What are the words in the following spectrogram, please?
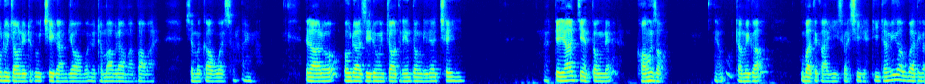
ဥဒုကြောင့်လေးတစ်ခုခြေခံပြောအောင်ပေါ့ဓမ္မပဒမှာပါပါတယ်ရမကဝက်ဆိုတာအဲ့မှာအဲ့ဒါတော့ဗုဒ္ဓဇေတုံကြောင့်သတင်းသုံးနေတဲ့ချိန်တရားကျင့်သုံးတဲ့ခေါင်းဆောင်ဓမ္မိကဥပဒကကြီးဆိုတာရှိတယ်ဒီဓမ္မိကဥပဒက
